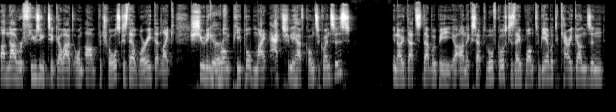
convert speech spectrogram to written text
are now refusing to go out on armed patrols because they're worried that, like, shooting the wrong people might actually have consequences. You know, that's that would be unacceptable, of course, because they want to be able to carry guns and,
